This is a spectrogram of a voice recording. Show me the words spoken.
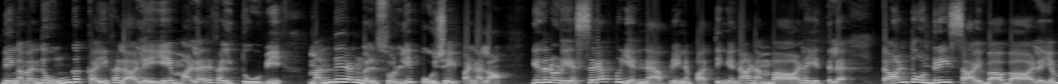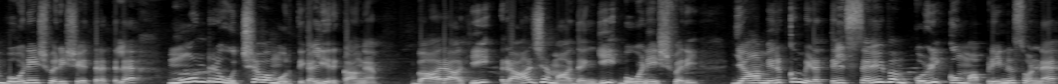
நீங்கள் வந்து உங்கள் கைகளாலேயே மலர்கள் தூவி மந்திரங்கள் சொல்லி பூஜை பண்ணலாம். இதனுடைய சிறப்பு என்ன அப்படின்னு பார்த்தீங்கன்னா நம்ம ஆலயத்தில் தான் தோன்றி சாய்பாபா ஆலயம் புவனேஸ்வரி கஷேத்திரத்தில் மூன்று உற்சவ மூர்த்திகள் இருக்காங்க. வாராகி ராஜமாதங்கி புவனேஸ்வரி. யாம் இருக்கும் இடத்தில் செல்வம் கொழிக்கும் அப்படின்னு சொன்ன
